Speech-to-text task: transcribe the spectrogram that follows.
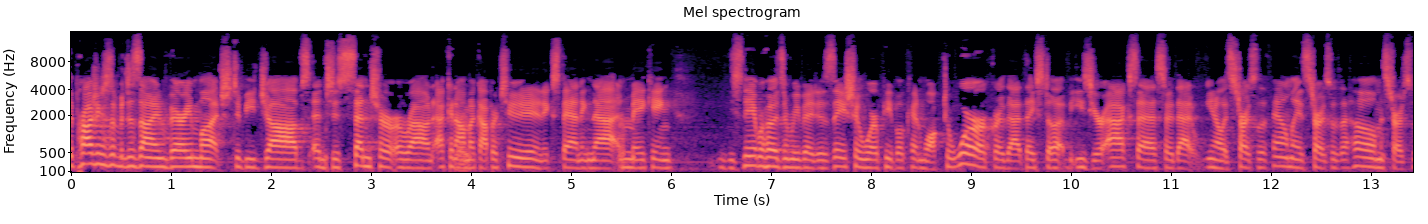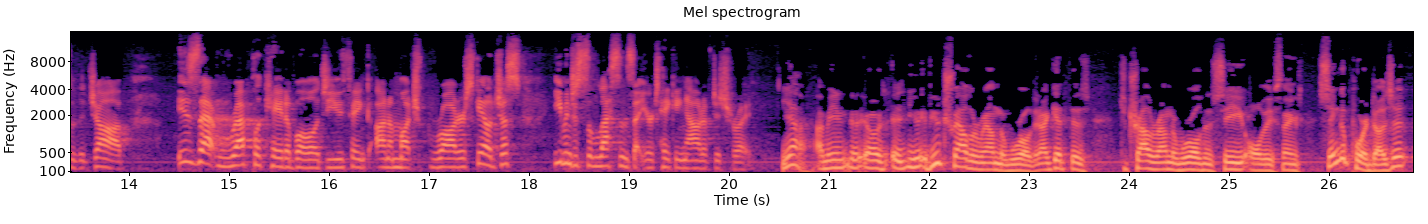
the projects have been designed very much to be jobs and to center around economic right. opportunity and expanding that and making these neighborhoods and revitalization where people can walk to work or that they still have easier access or that you know it starts with a family it starts with a home it starts with a job. Is that replicatable do you think on a much broader scale just even just the lessons that you're taking out of detroit? Yeah i mean if you travel around the world and i get this to travel around the world and see all these things singapore does it.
